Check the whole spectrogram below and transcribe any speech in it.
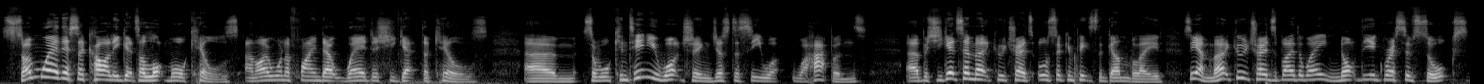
somewhere this Akali gets a lot more kills, and I want to find out where does she get the kills. Um, so we'll continue watching just to see what what happens. Uh, but she gets her Mercury Treads, also completes the Gunblade. So yeah, Mercury Treads, by the way, not the aggressive Sorks.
